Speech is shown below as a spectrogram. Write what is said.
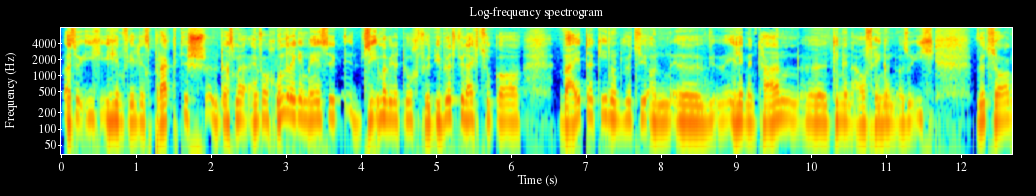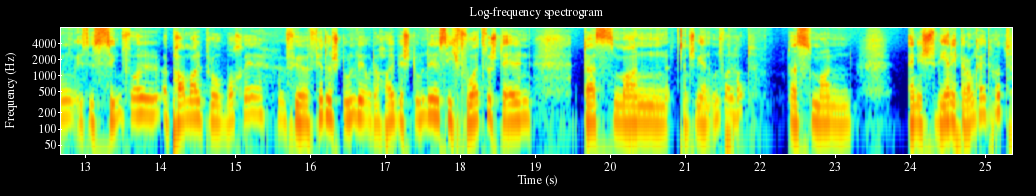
also ich, ich, empfehle das praktisch, dass man einfach unregelmäßig sie immer wieder durchführt. Ich würde vielleicht sogar weitergehen und würde sie an äh, elementaren äh, Dingen aufhängen. Also ich würde sagen, es ist sinnvoll, ein paar Mal pro Woche für eine Viertelstunde oder eine halbe Stunde sich vorzustellen, dass man einen schweren Unfall hat, dass man eine schwere Krankheit hat,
